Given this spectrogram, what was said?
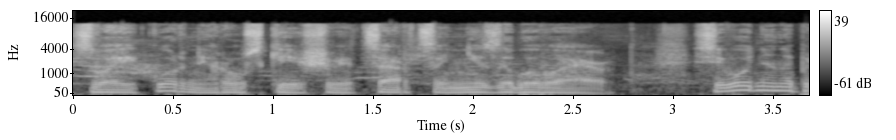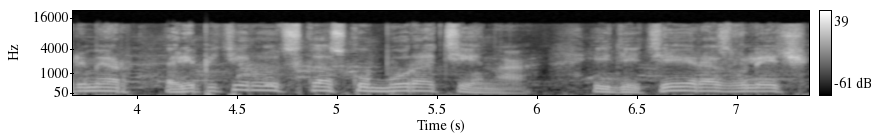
Свои корни русские швейцарцы не забывают. Сегодня, например, репетируют сказку «Буратино» и детей развлечь,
